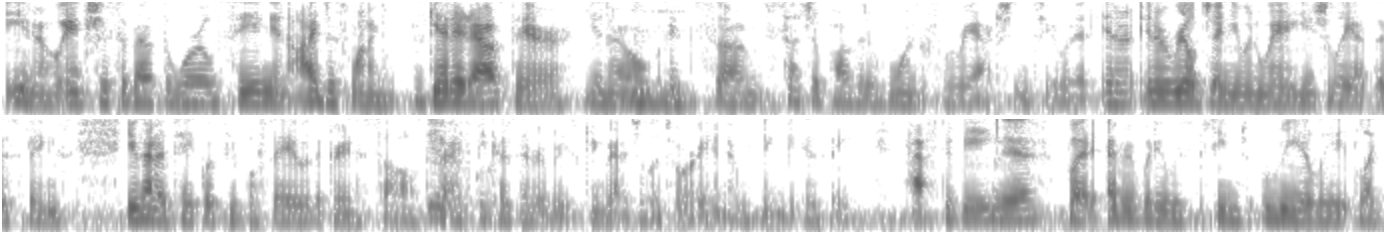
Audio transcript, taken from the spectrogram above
you know, anxious about the world seeing, and I just want to get it out there. You know, it's um, such a positive, wonderful reaction to it in a, in a real, genuine way. Usually at those things, you got to take what people say with a grain of salt, Yeah, right? course. Because everybody's congratulatory and everything because they have to be. Yeah. But everybody was seemed really like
